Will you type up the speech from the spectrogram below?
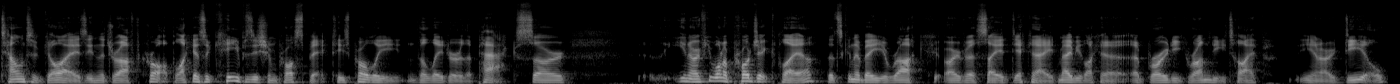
talented guys in the draft crop. Like as a key position prospect, he's probably the leader of the pack. So, you know, if you want a project player that's going to be your ruck over, say, a decade, maybe like a, a Brodie Grundy type, you know, deal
